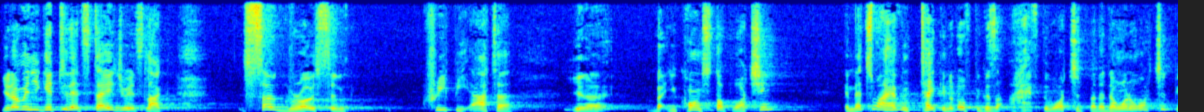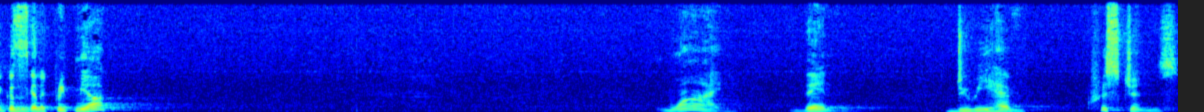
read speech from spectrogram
you know when you get to that stage where it's like so gross and creepy outer, you know, but you can't stop watching. And that's why I haven't taken it off because I have to watch it, but I don't want to watch it because it's going to creep me out. Why then do we have Christians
